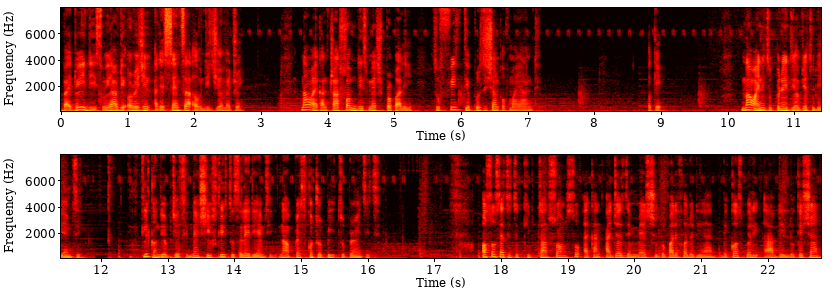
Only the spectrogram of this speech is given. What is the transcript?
By doing this, we have the origin at the center of the geometry. Now I can transform this mesh properly to fit the position of my hand. Now I need to parent the object to the empty. Click on the object, then shift click to select the empty. Now press Ctrl P to parent it. Also set it to keep transform so I can adjust the mesh to properly follow the hand because we only have the location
